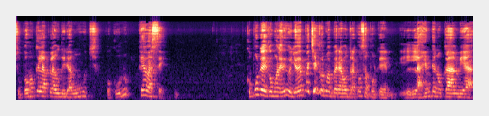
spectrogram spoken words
Supongo que le aplaudirán mucho, porque uno, ¿qué va a hacer? Porque, como le digo, yo de Pacheco no esperaba otra cosa porque la gente no cambia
